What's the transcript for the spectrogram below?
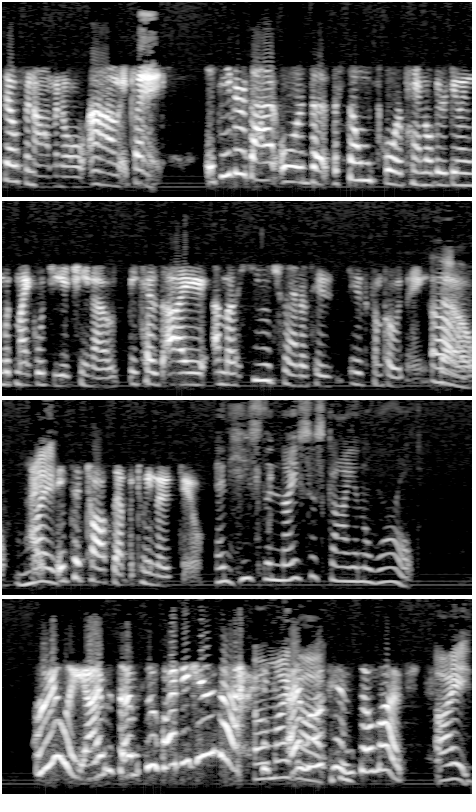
so phenomenal. Um, but it's either that or the the film score panel they're doing with Michael Giacchino because I am a huge fan of his his composing. Oh, so my- I, it's a toss up between those two. And he's the nicest guy in the world. Really, I'm I'm so glad to hear that. Oh, my god, I love him so much. I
